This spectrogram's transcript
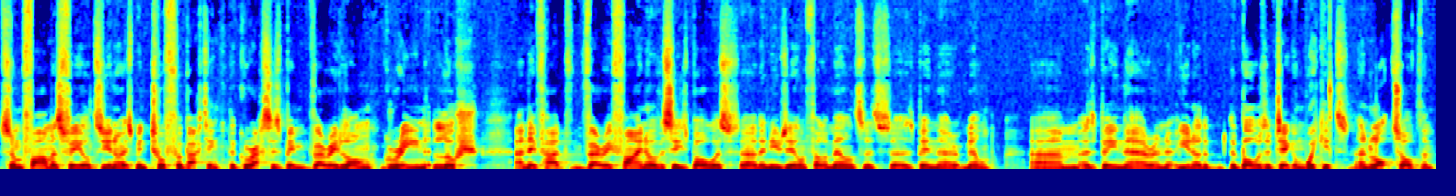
some farmers' fields, you know, it's been tough for batting. The grass has been very long, green, lush, and they've had very fine overseas bowlers. Uh, the New Zealand fellow Mills has, uh, has been there at Milne. Um, has been there, and you know the, the bowlers have taken wickets and lots of them.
